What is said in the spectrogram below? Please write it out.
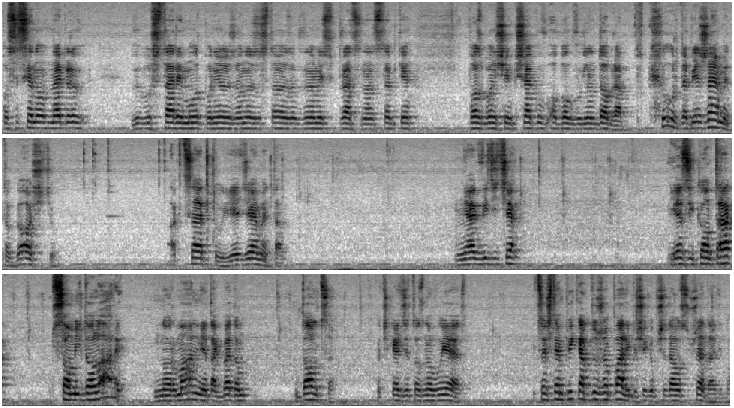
Pozycja no, najpierw wybór stary mur, ponieważ one zostały zamknięte miejsce pracy. Następnie pozbądź się krzaków obok wygląda. Dobra, kurde, bierzemy to, gościu. Akceptuj, jedziemy tam. Jak widzicie, jest i kontrakt, są i dolary. Normalnie tak będą dolce. Poczekaj, gdzie to znowu jest. I coś ten pick-up dużo pali, by się go przydało sprzedać, bo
